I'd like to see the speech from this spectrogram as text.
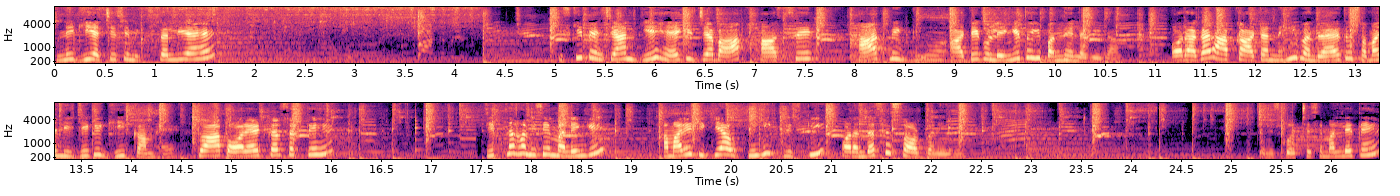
हमने घी अच्छे से मिक्स कर लिया है। इसकी पहचान ये है कि जब आप हाथ से, हाथ में आटे को लेंगे तो ये बंधने लगेगा। और अगर आपका आटा नहीं बन रहा है तो समझ लीजिए कि घी कम है। तो आप और ऐड कर सकते हैं। जितना हम इसे मलेंगे, हमारी टिकिया उतनी ही क्रिस्पी और अंदर से सॉफ्ट बनेगी। तो इसको अच्छे से मल लेते हैं।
